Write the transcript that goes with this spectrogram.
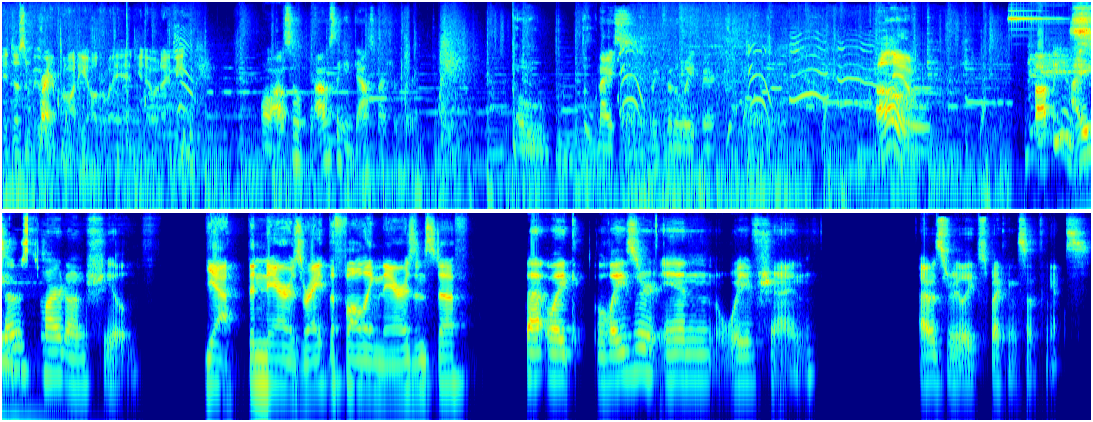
it doesn't move Right. your body all the way in. You know what I mean? Oh, I was hope, I was thinking down smash right there. Oh, nice. Wait for the wait there. Oh, Pappi is I- so smart on shield. Yeah, the nairs, right? The falling nairs and stuff. That like laser in wave shine. I was really expecting something else.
